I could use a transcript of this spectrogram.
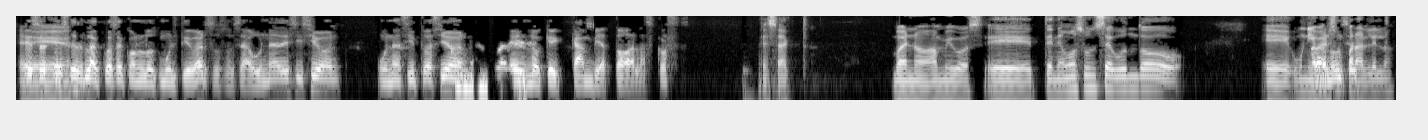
Eso- eh, esa es la cosa con los multiversos. O sea, una decisión, una situación es lo que cambia todas las cosas. Exacto. Bueno, amigos, eh, tenemos un segundo eh, universo anuncio? paralelo.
